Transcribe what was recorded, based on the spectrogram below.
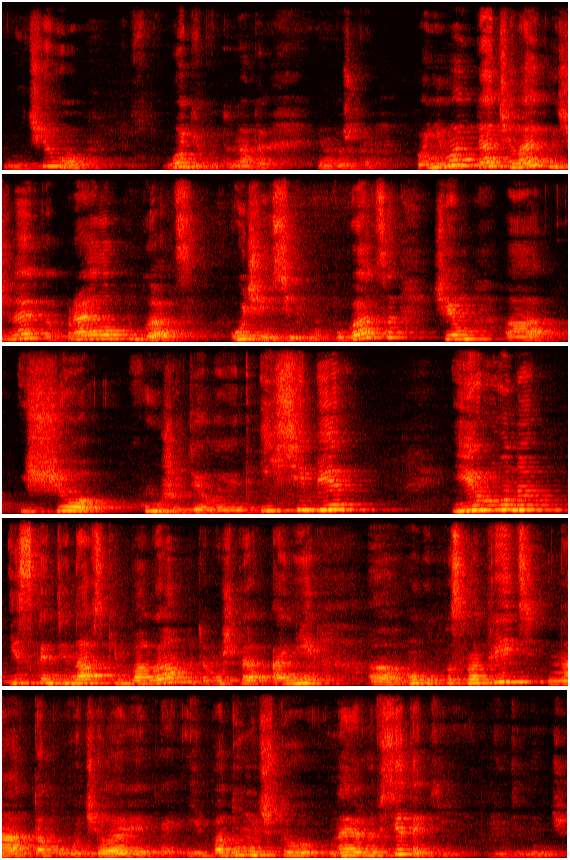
Ничего. Логику-то надо немножко понимать. Да? Человек начинает, как правило, пугаться, очень сильно пугаться, чем а, еще хуже делает и себе, и рунам, и скандинавским богам, потому что они а, могут посмотреть на такого человека и подумать, что, наверное, все такие люди нынче.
